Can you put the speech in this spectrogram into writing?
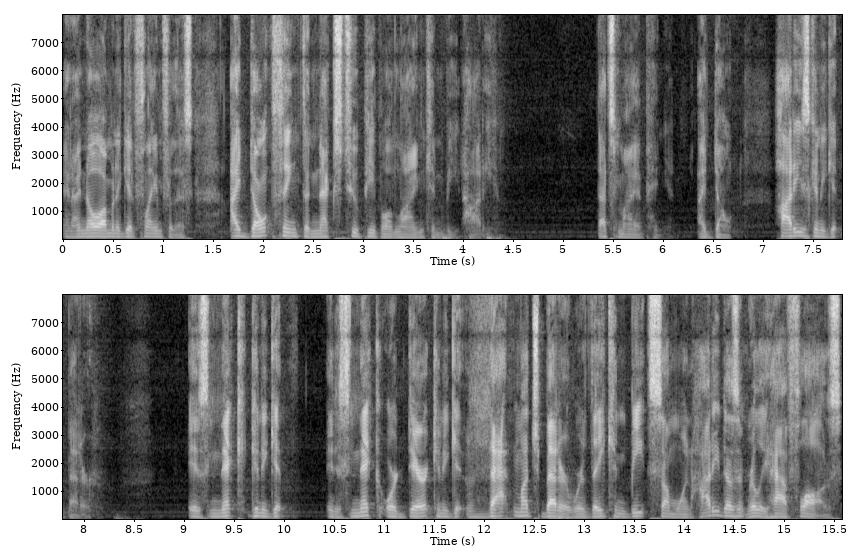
and I know I'm going to get flamed for this. I don't think the next two people in line can beat Hadi. That's my opinion. I don't. Hadi's going to get better. Is Nick going to get? Is Nick or Derek going to get that much better where they can beat someone? Hadi doesn't really have flaws.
